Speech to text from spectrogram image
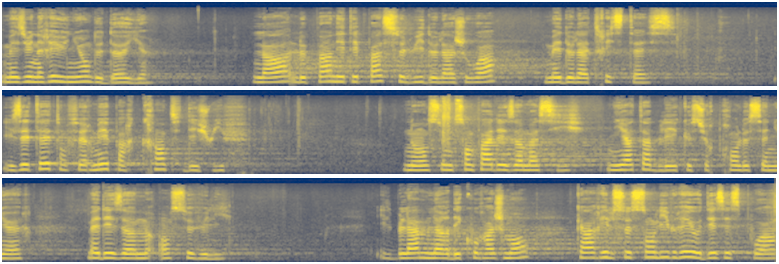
mais une réunion de deuil. Là, le pain n'était pas celui de la joie, mais de la tristesse. Ils étaient enfermés par crainte des Juifs. Non, ce ne sont pas des hommes assis, ni attablés que surprend le Seigneur, mais des hommes ensevelis. Ils blâment leur découragement, car ils se sont livrés au désespoir,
